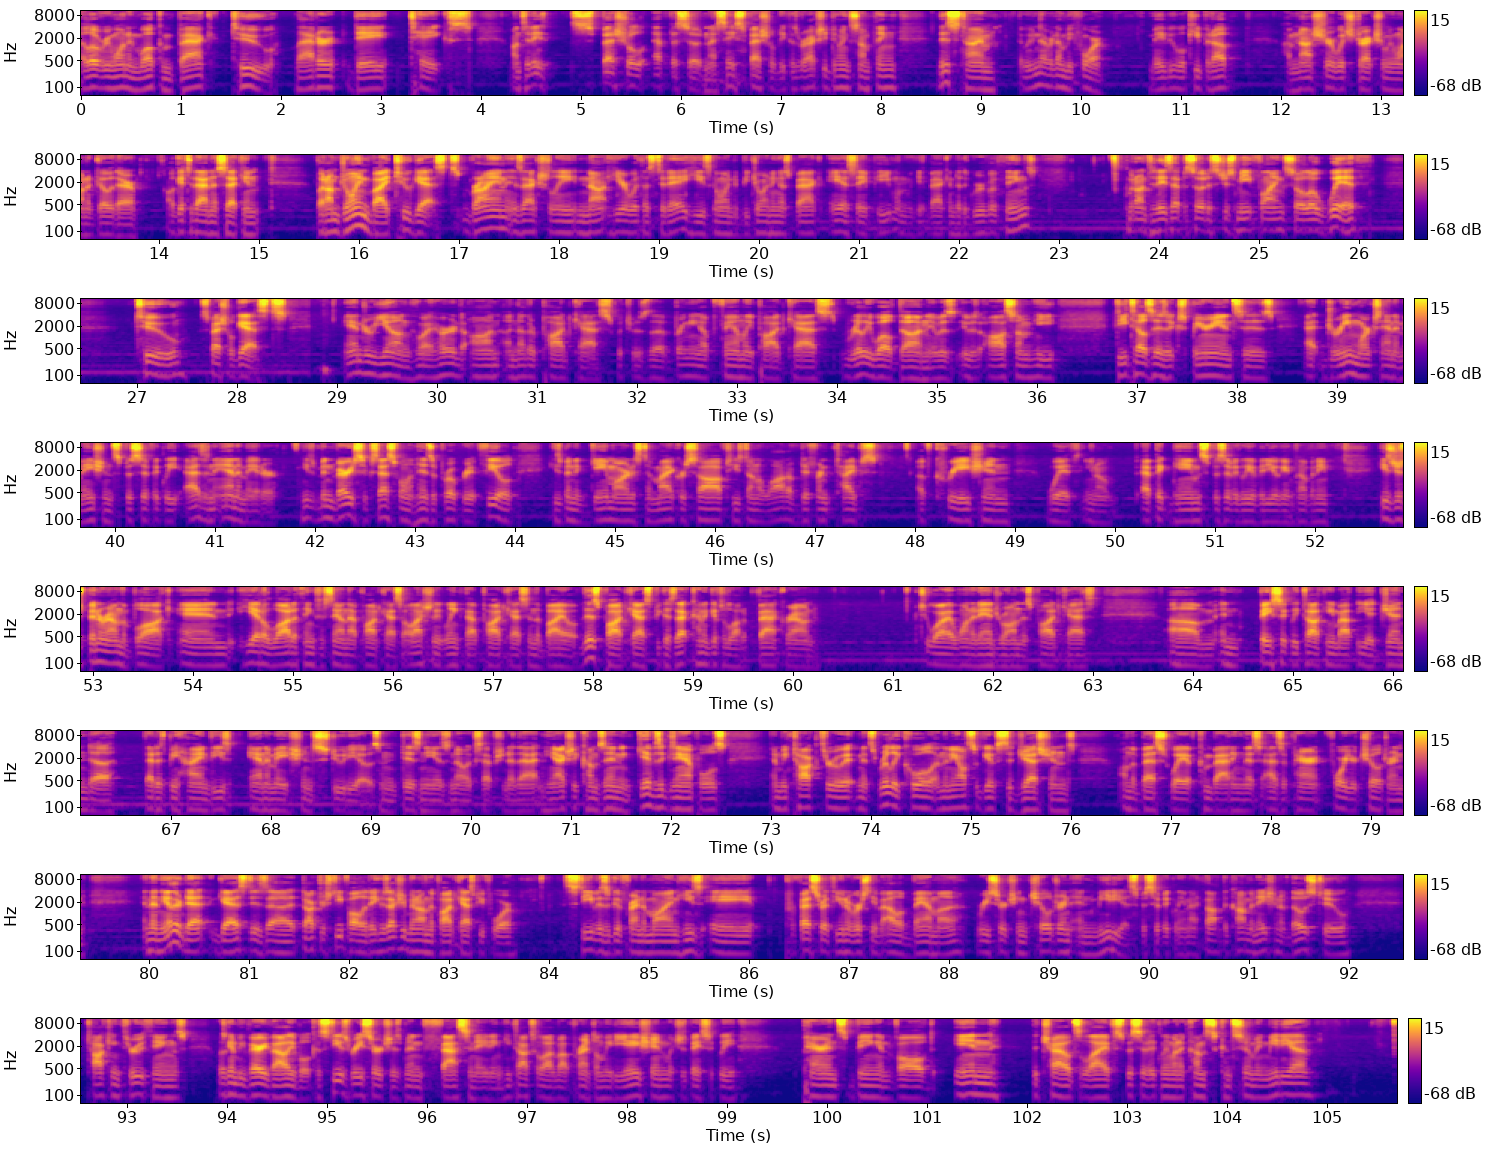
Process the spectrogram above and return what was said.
Hello, everyone, and welcome back to Latter Day Takes. On today's special episode, and I say special because we're actually doing something this time that we've never done before. Maybe we'll keep it up. I'm not sure which direction we want to go there. I'll get to that in a second. But I'm joined by two guests. Brian is actually not here with us today. He's going to be joining us back ASAP when we get back into the groove of things. But on today's episode, it's just me flying solo with two special guests. Andrew Young, who I heard on another podcast, which was the Bringing Up Family podcast, really well done. It was it was awesome. He details his experiences at DreamWorks Animation specifically as an animator. He's been very successful in his appropriate field. He's been a game artist at Microsoft. He's done a lot of different types of creation with, you know, Epic Games, specifically a video game company he's just been around the block and he had a lot of things to say on that podcast. I'll actually link that podcast in the bio of this podcast because that kind of gives a lot of background to why I wanted Andrew on this podcast. Um, and basically talking about the agenda that is behind these animation studios. And Disney is no exception to that. And he actually comes in and gives examples and we talk through it and it's really cool. And then he also gives suggestions on the best way of combating this as a parent for your children. And then the other de- guest is uh, Dr. Steve Holiday, who's actually been on the podcast before. Steve is a good friend of mine. He's a professor at the University of Alabama, researching children and media specifically. And I thought the combination of those two, talking through things, was going to be very valuable because Steve's research has been fascinating. He talks a lot about parental mediation, which is basically parents being involved in the child's life, specifically when it comes to consuming media,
